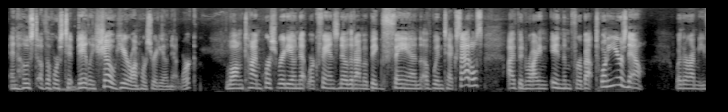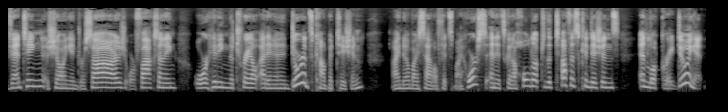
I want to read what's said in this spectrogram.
and host of the Horse Tip Daily Show here on Horse Radio Network. Longtime Horse Radio Network fans know that I'm a big fan of Wintec saddles. I've been riding in them for about 20 years now. Whether I'm eventing, showing in dressage, or fox hunting, or hitting the trail at an endurance competition, I know my saddle fits my horse and it's going to hold up to the toughest conditions and look great doing it.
